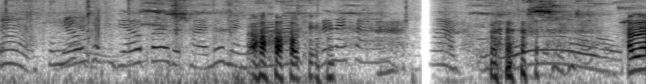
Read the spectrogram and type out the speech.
อ่าเดี๋ยวเดี๋ยวป้าจะถ่ายรูปใหม่อ๋อโอเคได้เลยค่ะว่าฮัลโหล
